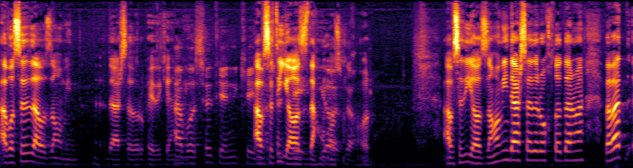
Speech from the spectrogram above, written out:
اواسط 12 این درصد رو پیدا کردم. اواسط یعنی کی؟ اواسط 11 هم اواسط 11 هم این درصد رخ داد برای من. و بعد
